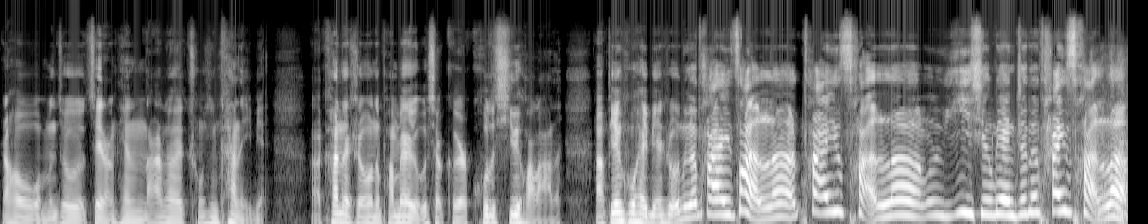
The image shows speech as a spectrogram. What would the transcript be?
然后我们就这两天拿出来重新看了一遍。啊，看的时候呢，旁边有个小哥哭的稀里哗啦的，啊，边哭还边说：“那个太惨了，太惨了，异性恋真的太惨了。”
